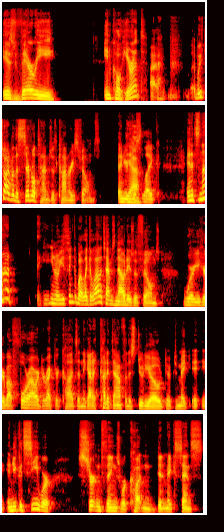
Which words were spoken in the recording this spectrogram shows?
is very incoherent. I, we've talked about this several times with Connery's films, and you're Yeah. just like, and it's not, you know, you think about like a lot of times nowadays with films, where you hear about four hour director cuts and they got to cut it down for the studio to, to make it. And you could see where certain things were cut and didn't make sense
